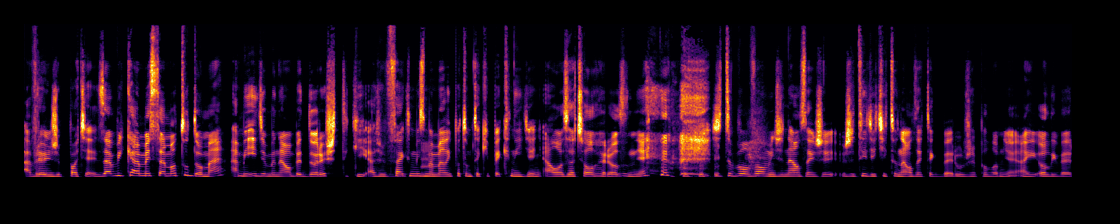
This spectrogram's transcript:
a vravím, že poďte, zavíkáme samotu doma a my ideme na obed do reštiky a že fakt my sme mm. mali potom taký pekný deň, ale začalo hrozne. že to bolo veľmi, že naozaj, že, že tí deti to naozaj tak berú, že podľa mňa aj Oliver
